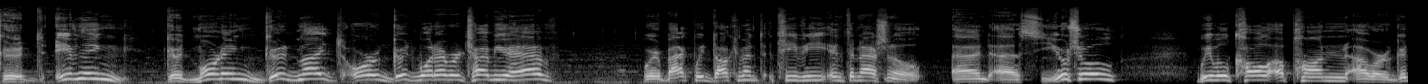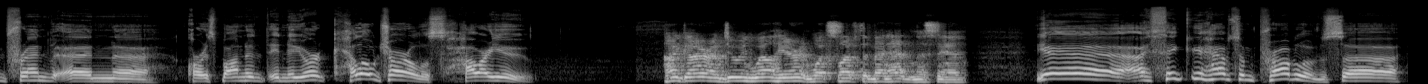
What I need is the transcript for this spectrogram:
Good evening, good morning, good night, or good whatever time you have. We're back with Document TV International, and as usual, we will call upon our good friend and uh, correspondent in New York. Hello, Charles. How are you? Hi, Geir. I'm doing well here in what's left of Manhattan, Stan. Yeah, I think you have some problems. Uh,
